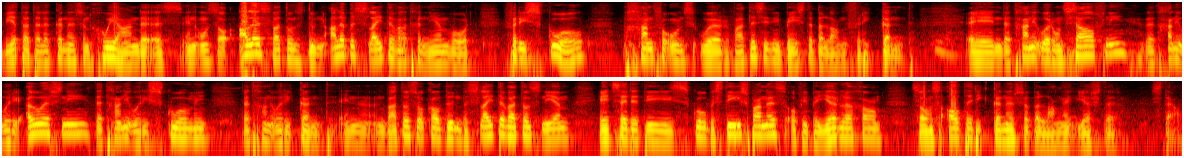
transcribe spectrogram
weet dat hulle kinders in goeie hande is en ons sal alles wat ons doen, alle besluite wat geneem word vir die skool gaan vir ons oor wat is in die beste belang vir die kind. Ja. En dit gaan nie oor onsself nie, dit gaan nie oor die ouers nie, dit gaan nie oor die skool nie, dit gaan oor die kind. En, en wat ons ook al doen, besluite wat ons neem, het sy dit die skoolbestuurspan is of die beheerliggaam, sal ons altyd die kinders se belange eerste stel.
